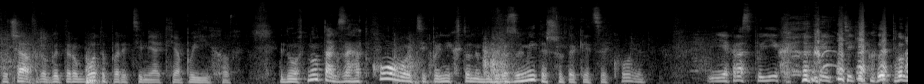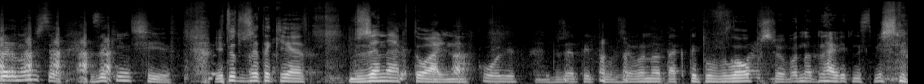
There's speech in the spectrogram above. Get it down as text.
почав робити роботу перед тим, як я поїхав. І думав, ну так загадково, типу, ніхто не буде розуміти, що таке цей ковід. І якраз поїхав, тільки коли повернувся, закінчив. І тут вже таке, вже не актуально. ковід. Вже, типу, вже воно так, типу, в лоб, що воно навіть не смішно.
